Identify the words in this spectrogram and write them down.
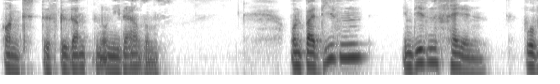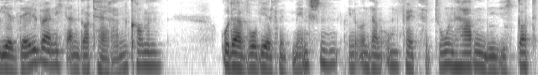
und des gesamten Universums. Und bei diesen, in diesen Fällen, wo wir selber nicht an Gott herankommen oder wo wir es mit Menschen in unserem Umfeld zu tun haben, die sich Gott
